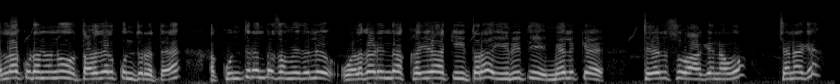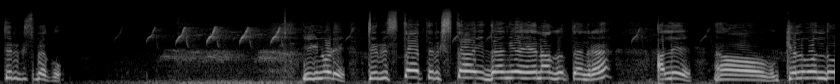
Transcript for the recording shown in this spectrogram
ಎಲ್ಲ ಕೂಡ ತಳದಲ್ಲಿ ಕುಂತಿರುತ್ತೆ. ಆ ಕುಂತಿರೋಂಥ ಸಮಯದಲ್ಲಿ ಒಳಗಡೆಯಿಂದ ಕೈ ಹಾಕಿ ಈ ಥರ ಈ ರೀತಿ ಮೇಲಕ್ಕೆ ತೇಲಿಸುವ ಹಾಗೆ ನಾವು ಚೆನ್ನಾಗಿ ತಿರುಗಿಸ್ಬೇಕು. ಈಗ ನೋಡಿ, ತಿರುಗಿಸ್ತಾ ತಿರುಗಿಸ್ತಾ ಇದ್ದಂಗೆ ಏನಾಗುತ್ತೆ ಅಂದರೆ ಅಲ್ಲಿ ಕೆಲವೊಂದು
